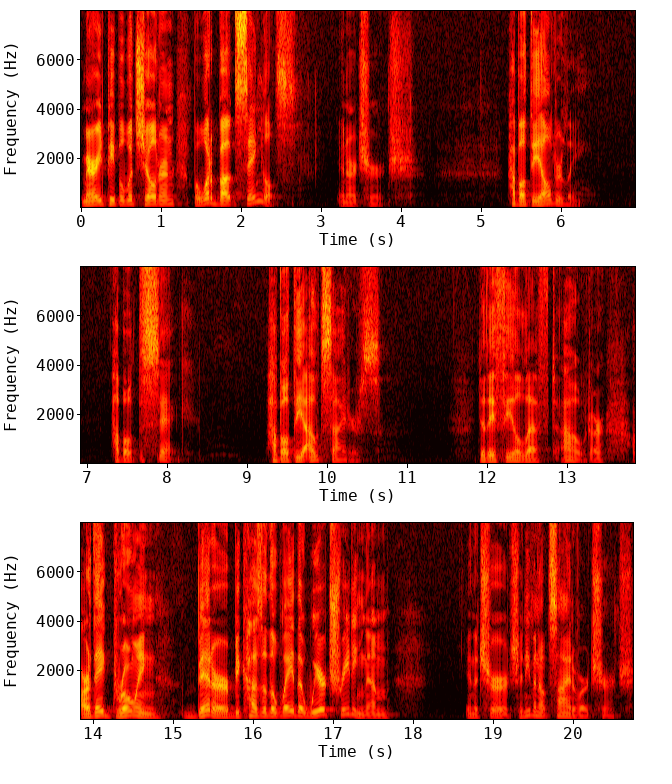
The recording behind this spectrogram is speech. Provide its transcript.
married people with children, but what about singles in our church? How about the elderly? How about the sick? How about the outsiders? Do they feel left out? Are, are they growing bitter because of the way that we're treating them in the church and even outside of our church?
